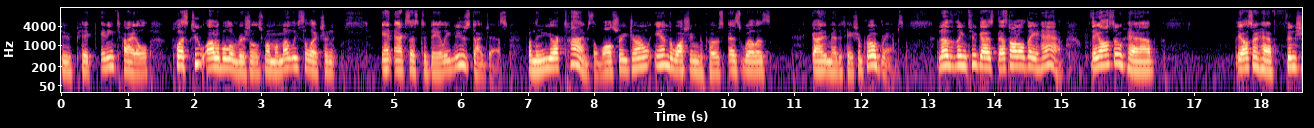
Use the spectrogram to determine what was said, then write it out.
to pick any title, plus two Audible originals from a monthly selection, and access to daily news digest from the New York Times, the Wall Street Journal, and the Washington Post, as well as guided meditation programs. Another thing too, guys, that's not all they have. They also have they also have finish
